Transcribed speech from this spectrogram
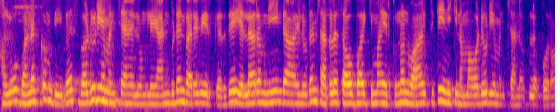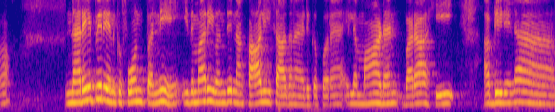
Hello வணக்கம் பீவஸ் வடுரியம்மன் channel உங்களை அன்புடன் வரவேற்கிறது. எல்லாரும் நீண்ட ஆயுளுடன் சகல சௌபாக்கியமா இருக்கணும்னு வாழ்த்துட்டு இன்னைக்கு நம்ம வடுரியம்மன் சேனலுக்குள்ள போறோம். நிறைய பேர் எனக்கு ஃபோன் பண்ணி இது மாதிரி வந்து நான் காளி சாதனம் எடுக்க போறேன் இல்லை மாடன் வராகி அப்படி இல்லைன்னா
